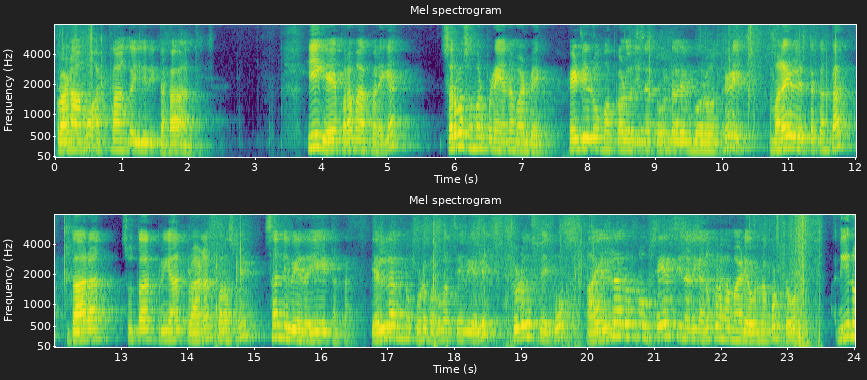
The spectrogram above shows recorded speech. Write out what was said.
ಪ್ರಾಣಾಮು ಅಷ್ಟಾಂಗ ಈರಿತಃ ಅಂತ. ಹೀಗೆ ಪರಮಾತ್ಮನಿಗೆ ಸರ್ವ ಸಮರ್ಪಣೆಯನ್ನು ಮಾಡಬೇಕು. ಹೆಂಡಿರು, ಮಕ್ಕಳು, ನಿನ್ನ ತೋಂಡರೆಂಬೋರು ಅಂಥೇಳಿ ಮನೆಯಲ್ಲಿರ್ತಕ್ಕಂಥ ದಾರಾನ್, ಸುತಾನ್, ಪ್ರಿಯಾನ್, ಪ್ರಾಣನ್, ಪರಸ್ಮಿ ಸನ್ನಿವೇದಯೇತ್ ಅಂತ. ಎಲ್ಲರನ್ನೂ ಕೂಡ ಭಗವತ್ ಸೇವೆಯಲ್ಲಿ ತೊಡಗಿಸ್ಬೇಕು. ಆ ಎಲ್ಲರನ್ನೂ ಸೇರಿಸಿ ನನಗೆ ಅನುಗ್ರಹ ಮಾಡಿ ಅವ್ರನ್ನ ಕೊಟ್ಟು ನೀನು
